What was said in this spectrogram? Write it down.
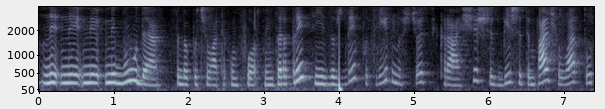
не не, не, не буде себе почувати комфортно. Імператриці їй завжди потрібно щось краще, щось більше. Тим паче у вас тут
